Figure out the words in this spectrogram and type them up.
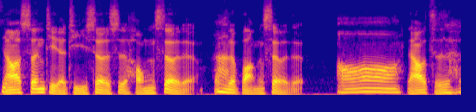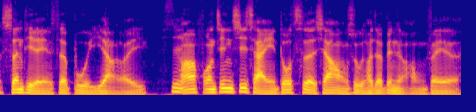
然后身体的体色是红色的或是黄色的。啊哦，然后只是身体的颜色不一样而已。然后黄金七彩，你多吃了虾红素，它就变成红飞了。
